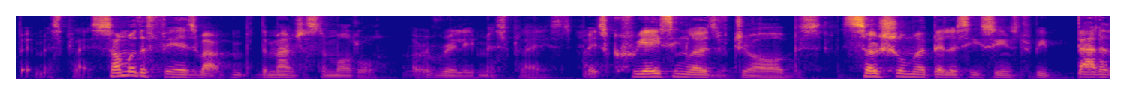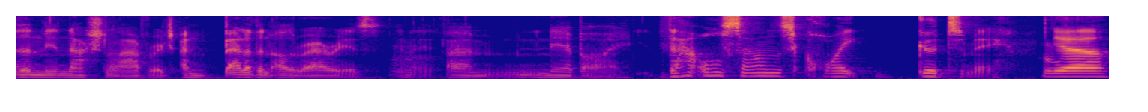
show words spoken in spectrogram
bit misplaced. Some of the fears about the Manchester model are really misplaced. It's creating loads of jobs. Social mobility seems to be better than the national average and better than other areas um, nearby. That all sounds quite good to me. Yeah,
